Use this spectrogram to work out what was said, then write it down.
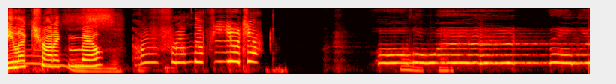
Electronic mail from the future. All the way from the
